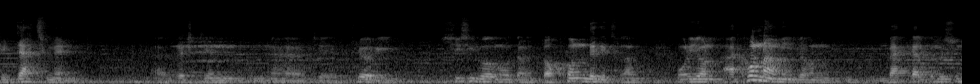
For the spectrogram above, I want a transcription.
ডিট্যাচমেন্ট রেস্টিয়ান যে থিওরি শিশিরবাবুর মধ্যে আমি তখন দেখেছিলাম উনি যখন এখন আমি যখন ব্যাক ক্যালকুলেশন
